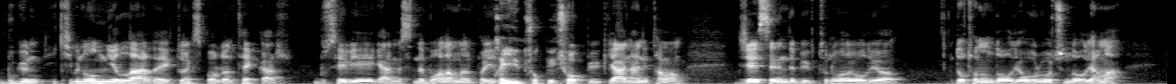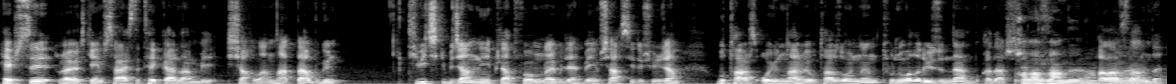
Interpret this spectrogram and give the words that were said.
Bugün 2010'lu yıllarda elektronik sporların tekrar bu seviyeye gelmesinde bu adamların payı Payı çok büyük. çok büyük. Yani hani tamam CS'nin de büyük turnuvaları oluyor. Dota'nın da oluyor, Overwatch'un da oluyor ama hepsi Riot Games sayesinde tekrardan bir şahlandı. Hatta bugün Twitch gibi canlı yayın platformları bile benim şahsi düşüncem bu tarz oyunlar ve bu tarz oyunların turnuvaları yüzünden bu kadar şey- Palazlandı değil mi? palazlandı.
